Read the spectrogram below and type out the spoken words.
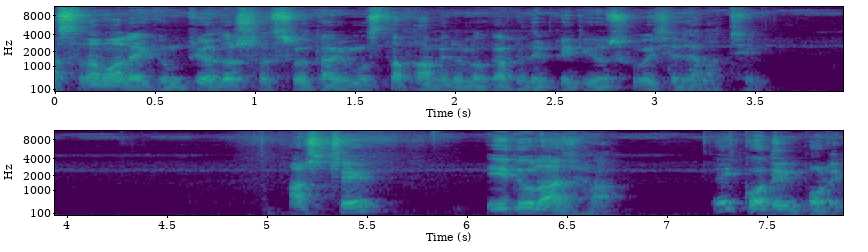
আসসালামু আলাইকুম, প্রিয় দর্শক শ্রোতা, আমি মুস্তাফা আমিনুল হক আপনাদের প্রীতি ও শুভেচ্ছা জানাচ্ছি। আসছে ঈদ উল আজহা, এই কদিন পরে।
